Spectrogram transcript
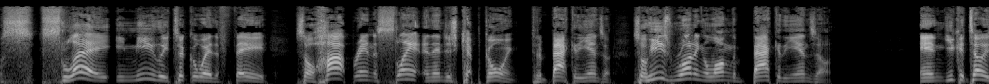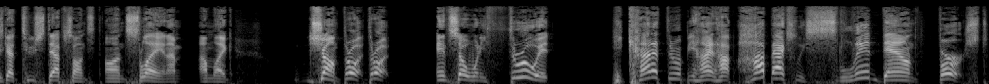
Slay immediately took away the fade. So Hop ran the slant and then just kept going to the back of the end zone. So he's running along the back of the end zone. And you could tell he's got two steps on on Slay. And I'm I'm like, Sean, throw it, throw it. And so when he threw it, he kind of threw it behind Hop. Hop actually slid down first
